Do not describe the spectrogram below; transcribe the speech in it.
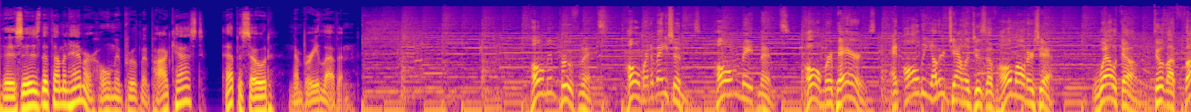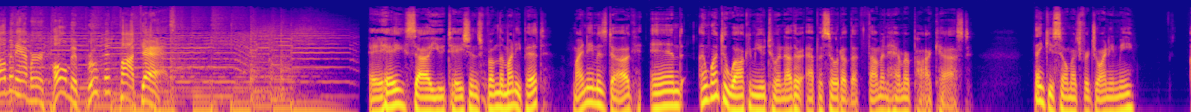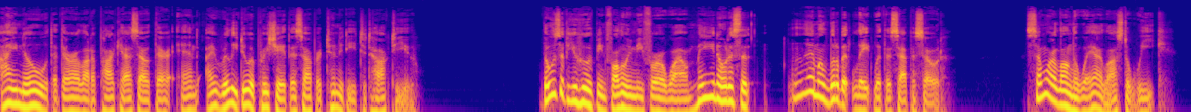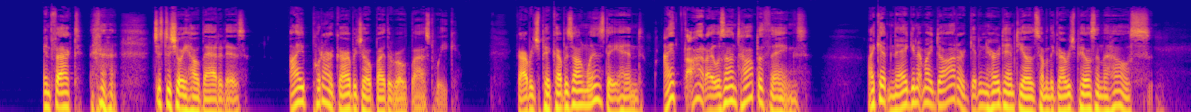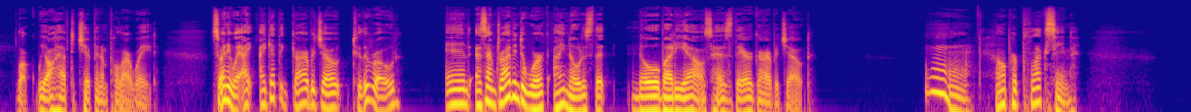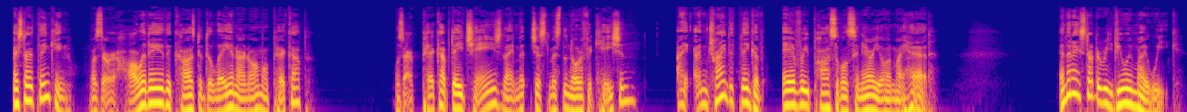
This is the Thumb and Hammer Home Improvement Podcast, episode number 11. home improvements, home renovations, home maintenance, home repairs, and all the other challenges of home ownership. Welcome to the Thumb and Hammer Home Improvement Podcast. Hey, hey, salutations from the Money Pit. My name is Doug, and I want to welcome you to another episode of the Thumb and Hammer Podcast. Thank you so much for joining me. I know that there are a lot of podcasts out there, and I really do appreciate this opportunity to talk to you. Those of you who have been following me for a while may notice that I'm a little bit late with this episode. Somewhere along the way, I lost a week. In fact, just to show you how bad it is, I put our garbage out by the road last week. Garbage pickup is on Wednesday, and I thought I was on top of things. I kept nagging at my daughter, getting her to empty out some of the garbage pails in the house. Look, we all have to chip in and pull our weight. So anyway, I, I get the garbage out to the road, and as I'm driving to work, I notice that nobody else has their garbage out. Hmm, how perplexing. I start thinking, was there a holiday that caused a delay in our normal pickup? Was our pickup day changed and I just missed the notification? I, I'm trying to think of every possible scenario in my head. And then I started reviewing my week.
